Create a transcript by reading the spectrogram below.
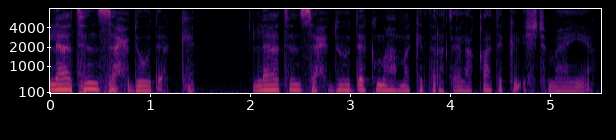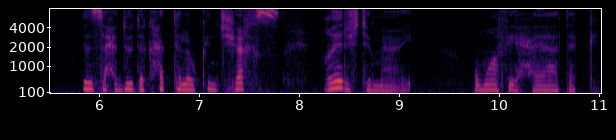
لا تنسى حدودك. لا تنسى حدودك مهما كثرت علاقاتك الاجتماعية. تنسى حدودك حتى لو كنت شخص غير اجتماعي. وما في حياتك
